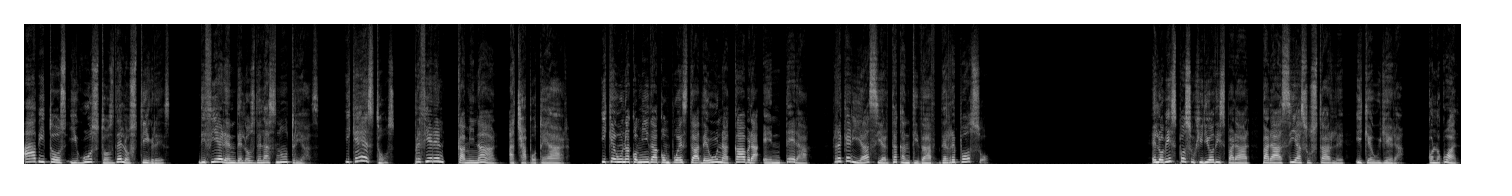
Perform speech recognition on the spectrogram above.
hábitos y gustos de los tigres difieren de los de las nutrias y que éstos prefieren caminar a chapotear y que una comida compuesta de una cabra entera requería cierta cantidad de reposo. El obispo sugirió disparar para así asustarle y que huyera, con lo cual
